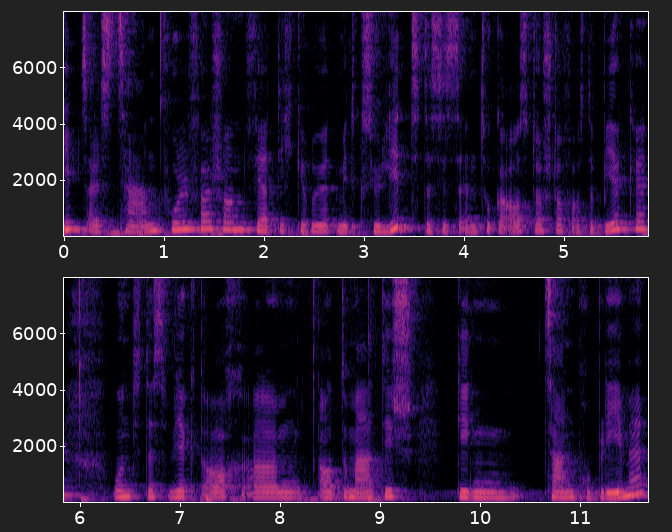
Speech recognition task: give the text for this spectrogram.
gibt es als Zahnpulver schon fertig gerührt mit Xylit. Das ist ein Zuckeraustauschstoff aus der Birke und das wirkt auch ähm, automatisch gegen Zahnprobleme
